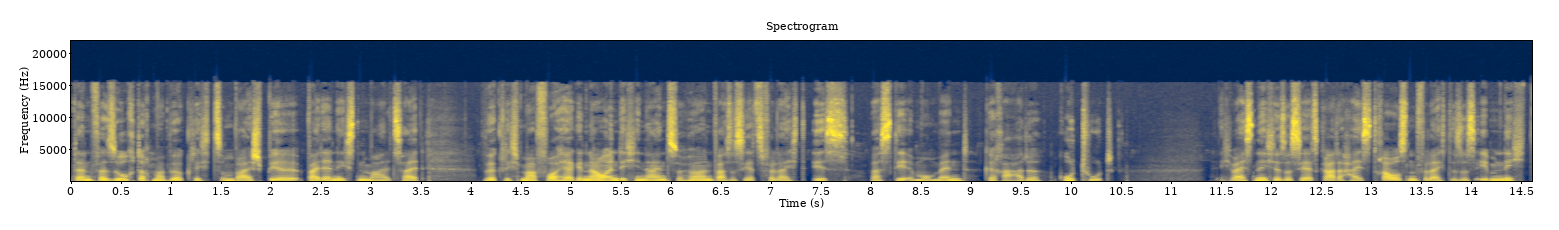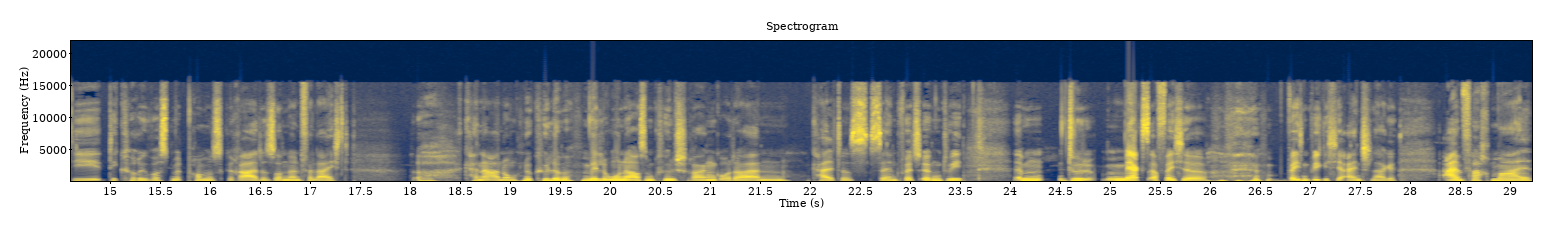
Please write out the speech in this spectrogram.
dann versuch doch mal wirklich zum Beispiel bei der nächsten Mahlzeit wirklich mal vorher genau in dich hineinzuhören, was es jetzt vielleicht ist, was dir im Moment gerade gut tut. Ich weiß nicht, es ist jetzt gerade heiß draußen, vielleicht ist es eben nicht die, die Currywurst mit Pommes gerade, sondern vielleicht, oh, keine Ahnung, eine kühle Melone aus dem Kühlschrank oder ein kaltes Sandwich irgendwie. Ähm, du merkst, auf welche, welchen Weg ich hier einschlage. Einfach mal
